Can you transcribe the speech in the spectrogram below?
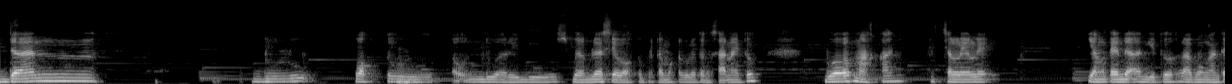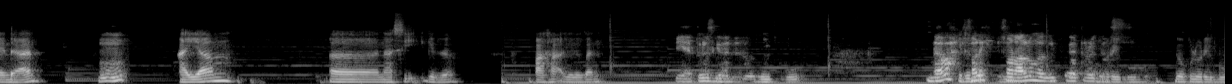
Dan dulu waktu tahun 2019 ya waktu pertama kali gue datang ke sana itu gue makan pecel lele yang tendaan gitu lamongan tendaan Hmm. ayam eh, nasi gitu paha gitu kan Iya, terus gimana? ribu Berapa? Itu Sorry, 20.000. suara lu nggak gitu terlalu jelas. ribu dua puluh ribu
